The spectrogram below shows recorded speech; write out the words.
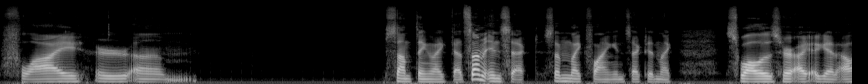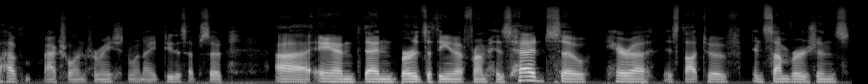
fly or um, something like that, some insect, some like flying insect, and like swallows her. I, again, I'll have actual information when I do this episode. Uh, and then birds Athena from his head. So Hera is thought to have, in some versions,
